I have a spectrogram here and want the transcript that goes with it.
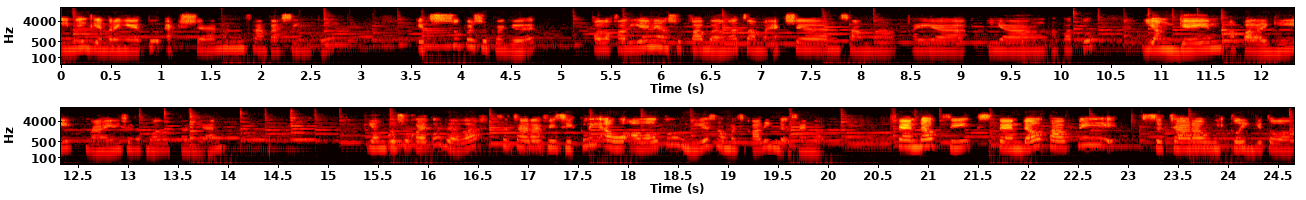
Ini genrenya itu action fantasi gitu. It's super super good kalau kalian yang suka banget sama action sama kayak yang apa tuh yang game apalagi nah ini cocok banget kalian. Yang gue suka itu adalah secara physically awal-awal tuh dia sama sekali nggak stand out. Stand out sih stand out tapi secara weakling gitu loh.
